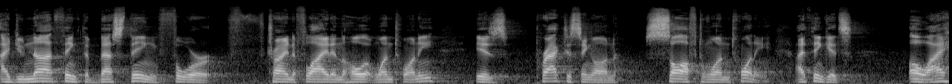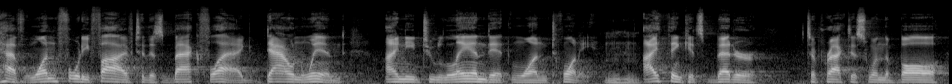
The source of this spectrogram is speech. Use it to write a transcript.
I do not think the best thing for trying to fly it in the hole at 120 is practicing on soft 120. I think it's, oh, I have 145 to this back flag downwind. I need to land it 120. Mm-hmm. I think it's better to practice when the ball,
